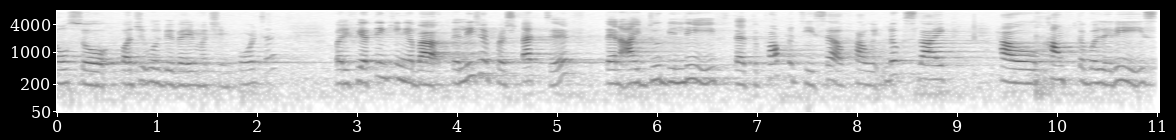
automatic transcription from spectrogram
Also, budget will be very much important. But if you're thinking about the leisure perspective, then I do believe that the property itself, how it looks like, how comfortable it is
